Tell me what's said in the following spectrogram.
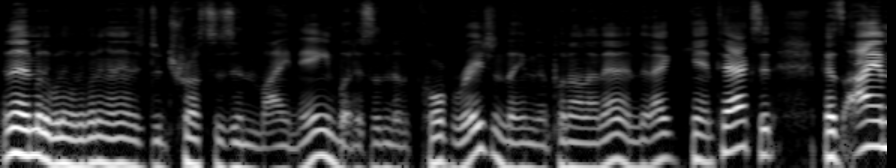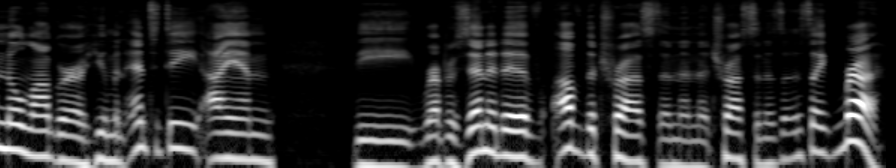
And then the trust is in my name, but it's in the corporation name to put on that end, and I can't tax it because I am no longer a human entity. I am the representative of the trust, and then the trust, and it's, it's like, bruh,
